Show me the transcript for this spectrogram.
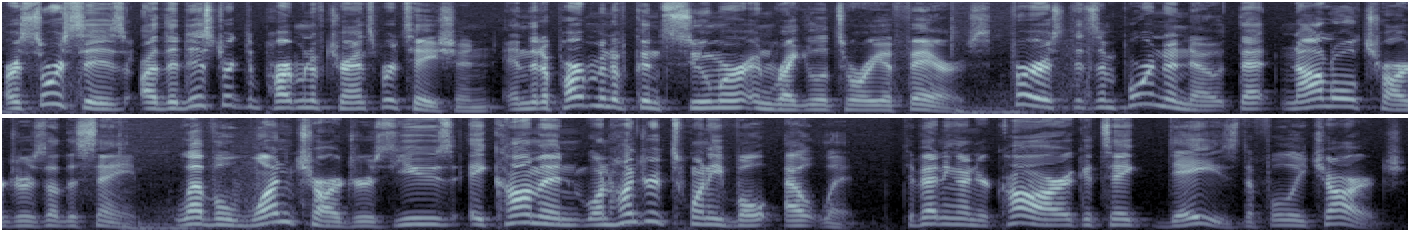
Our sources are the District Department of Transportation and the Department of Consumer and Regulatory Affairs. First, it's important to note that not all chargers are the same. Level 1 chargers use a common 120 volt outlet. Depending on your car, it could take days to fully charge.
